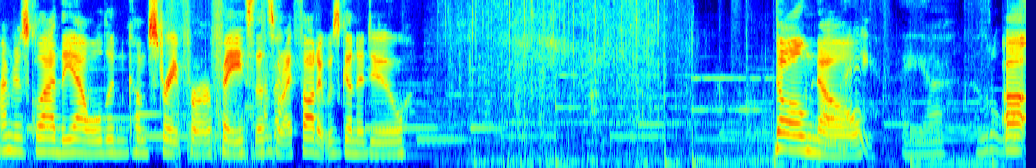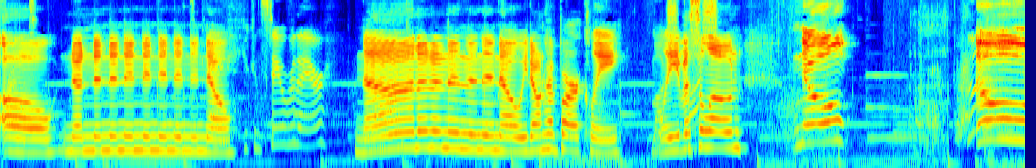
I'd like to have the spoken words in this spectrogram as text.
I'm just glad the owl didn't come straight for her face. That's what. I thought it was gonna do. Oh no. Hey, a, uh, a little wolf Uh oh. No, no, no, no, no, no, no, no, no. You can stay over there. No, no, no, no, no, no, no. We don't have Barkley. Leave us alone. No. Oh no.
